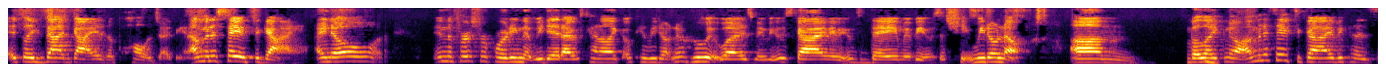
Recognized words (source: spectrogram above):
it's like that guy is apologizing. I'm going to say it's a guy. I know in the first recording that we did, I was kind of like, okay, we don't know who it was. Maybe it was guy, maybe it was they, maybe it was a she. We don't know. Um, but like, no, I'm gonna say it's a guy because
